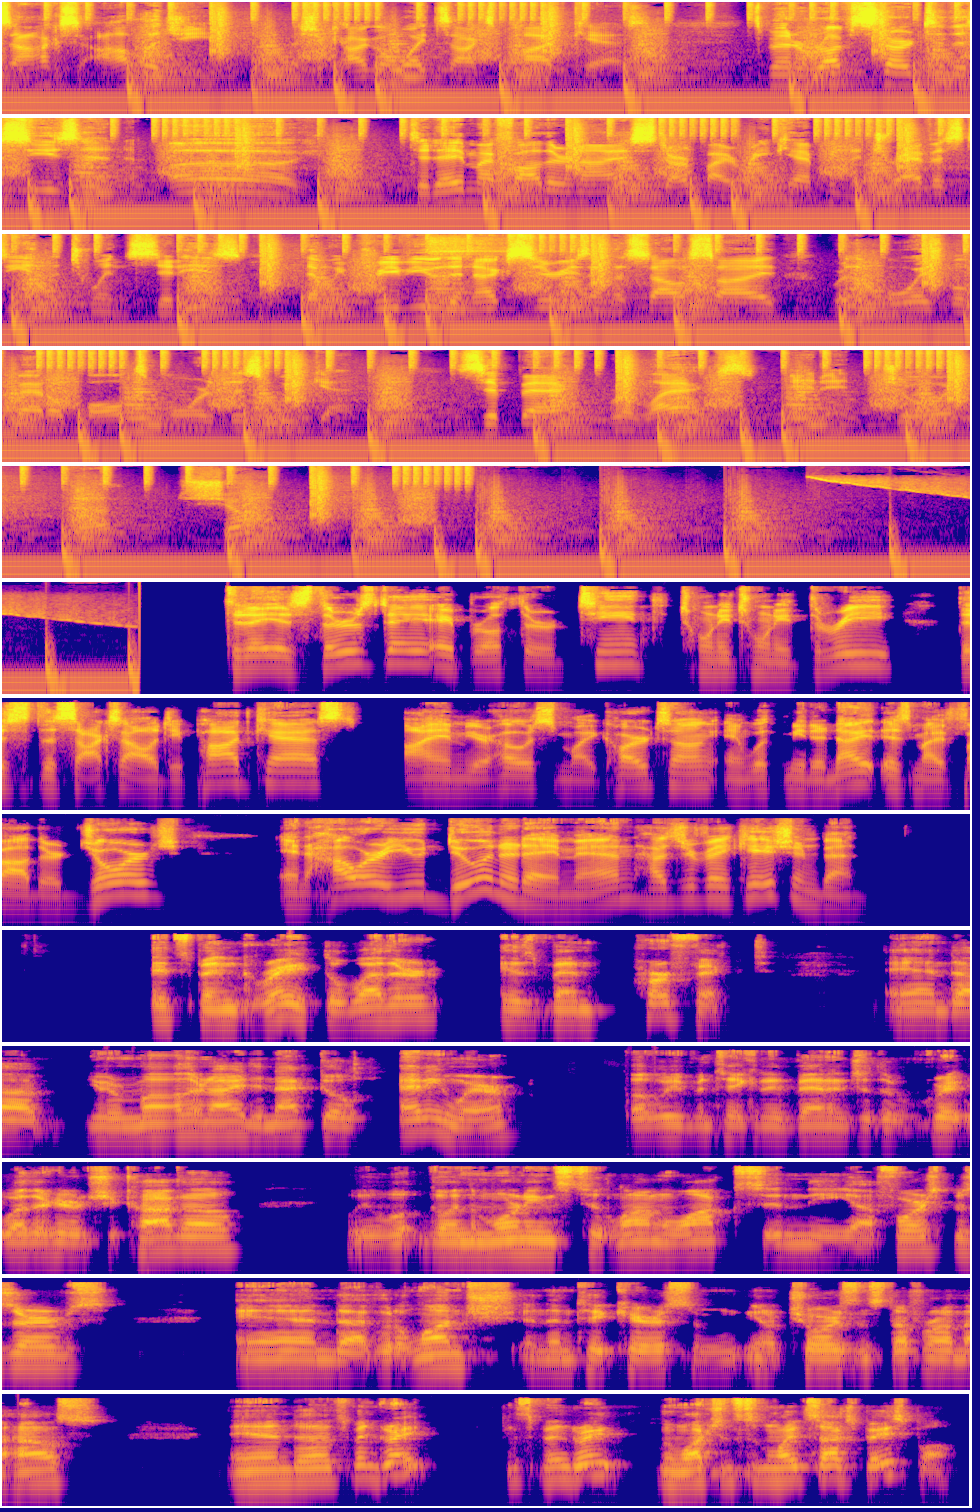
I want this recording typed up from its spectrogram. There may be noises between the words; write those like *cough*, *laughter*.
Soxology, a Chicago White Sox podcast. It's been a rough start to the season. Ugh. Today, my father and I start by recapping the travesty in the Twin Cities. Then we preview the next series on the South Side, where the boys will battle Baltimore this weekend. Sit back, relax, and enjoy the show. Today is Thursday, April 13th, 2023. This is the Soxology Podcast. I am your host, Mike Hartung, and with me tonight is my father, George. And how are you doing today, man? How's your vacation been? It's been great. The weather has been perfect. And uh, your mother and I did not go anywhere, but we've been taking advantage of the great weather here in Chicago. We go in the mornings to long walks in the uh, forest preserves and uh, go to lunch and then take care of some you know chores and stuff around the house and uh, it's been great. It's been great. Been watching some white sox baseball.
